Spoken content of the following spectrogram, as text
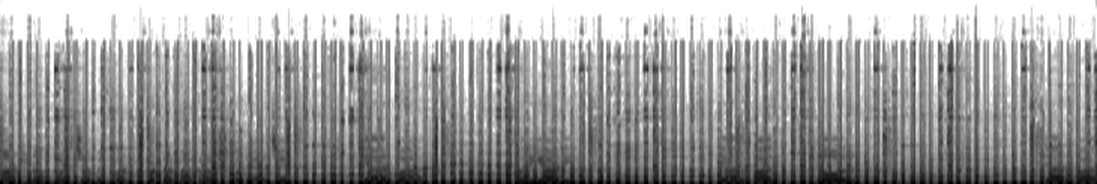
આઠ નંગ મરચાં મેં કર્યા છે. ત્યારબાદ ત્યારબાદ તલ, ત્યારબાદ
